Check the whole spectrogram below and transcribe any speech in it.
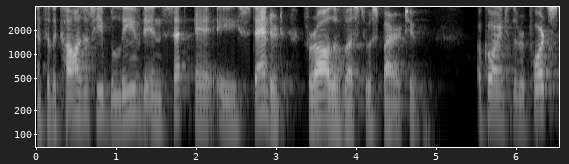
and to the causes he believed in set a, a standard for all of us to aspire to. According to the reports,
